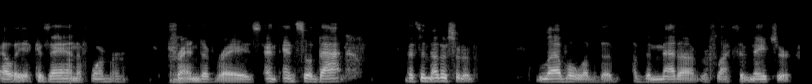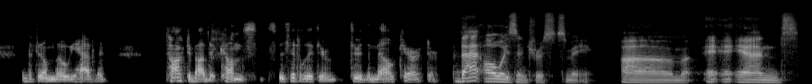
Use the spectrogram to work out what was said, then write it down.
Elia Kazan, a former hmm. friend of Ray's, and and so that that's another sort of level of the of the meta reflexive nature of the film that we haven't talked about that comes specifically through through the Mel character. That always interests me, um, and.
